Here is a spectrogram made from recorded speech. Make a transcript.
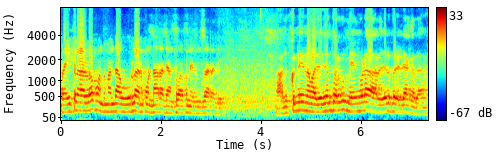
రైతులలో కొంతమంది ఆ ఊర్లో అనుకుంటున్నారు అది ఎంతవరకు నిజం సార్ అది? అనుకునే నా తెలిసినంత వరకు మేము కూడా వెదులపల్లి వెళ్ళాం కదా.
